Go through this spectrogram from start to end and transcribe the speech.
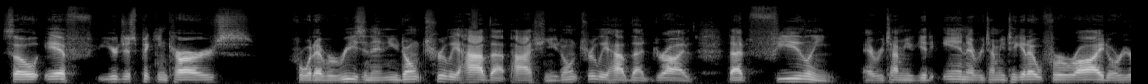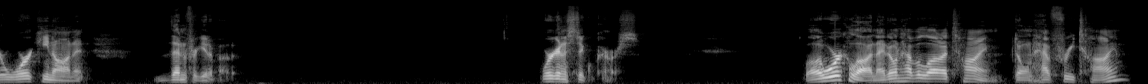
So, if you're just picking cars for whatever reason and you don't truly have that passion, you don't truly have that drive, that feeling every time you get in, every time you take it out for a ride or you're working on it, then forget about it. We're going to stick with cars. Well, I work a lot and I don't have a lot of time. Don't have free time?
